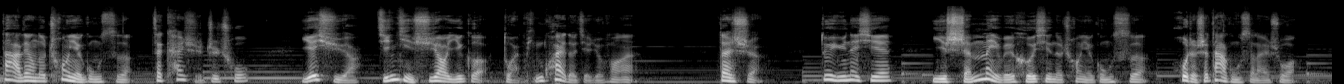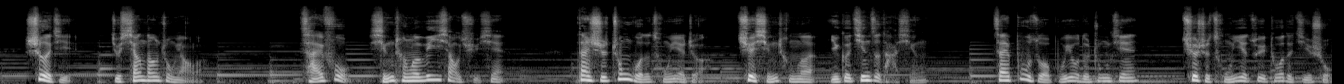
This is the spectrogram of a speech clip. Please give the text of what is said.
大量的创业公司在开始之初，也许啊，仅仅需要一个短平快的解决方案。但是，对于那些以审美为核心的创业公司或者是大公司来说，设计就相当重要了。财富形成了微笑曲线，但是中国的从业者却形成了一个金字塔形，在不左不右的中间，却是从业最多的基数。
